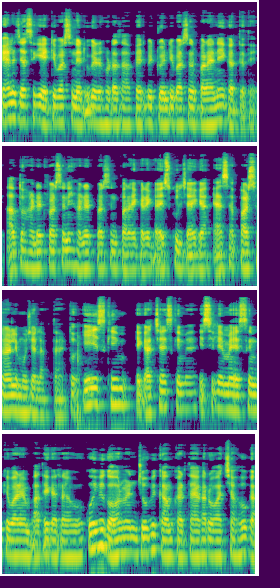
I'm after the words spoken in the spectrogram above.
पहले जैसे कि एट्टी परसेंट एडुकेटेड होता था, फिर भी ट्वेंटी परसेंट पढ़ाई नहीं करते थे। अब तो हंड्रेड परसेंट ही हंड्रेड परसेंट पढ़ाई करेगा स्कूल जाएगा। ऐसा पर्सनली मुझे लगता है। तो ये स्कीम एक अच्छा स्कीम है। इसीलिए मैं स्कीम के बारे में बातें कर रहा हूँ। कोई भी गवर्नमेंट जो भी काम करता है, अगर वो अच्छा होगा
